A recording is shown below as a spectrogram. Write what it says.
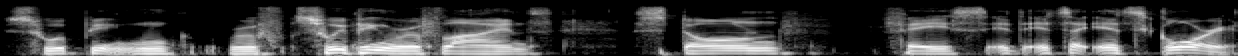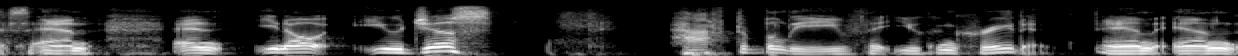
swooping roof, sweeping roof lines, stone face. It, it's a, it's glorious, and and you know you just have to believe that you can create it, and and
